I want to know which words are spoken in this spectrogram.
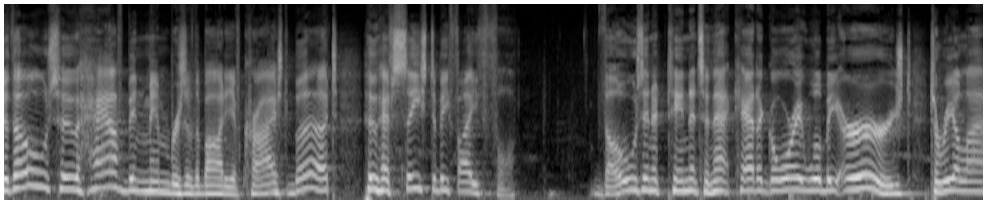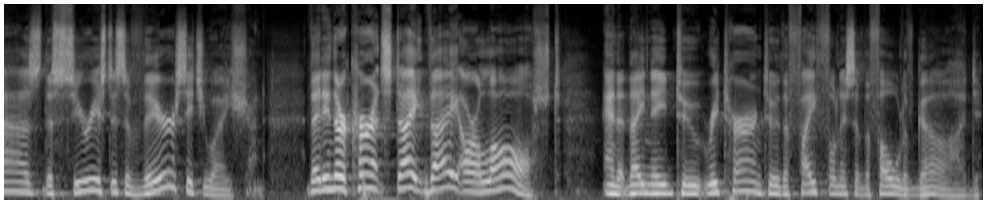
To those who have been members of the body of Christ, but who have ceased to be faithful, those in attendance in that category will be urged to realize the seriousness of their situation, that in their current state they are lost, and that they need to return to the faithfulness of the fold of God.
